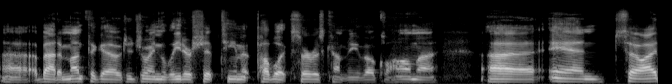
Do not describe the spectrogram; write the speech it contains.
uh, about a month ago to join the leadership team at Public Service Company of Oklahoma. Uh, and so I,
